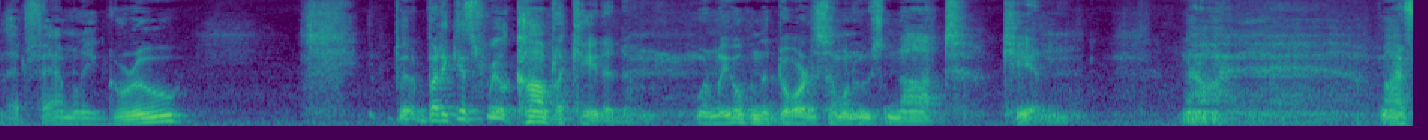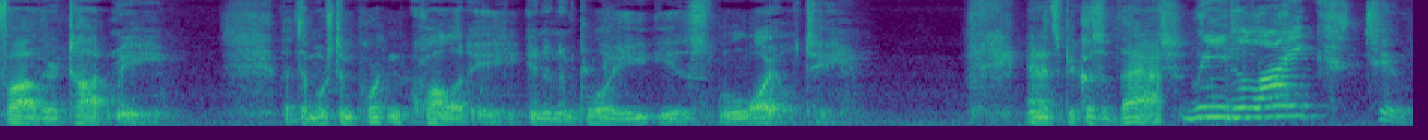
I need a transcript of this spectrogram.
that family grew. But, but it gets real complicated when we open the door to someone who's not kin. Now, my father taught me that the most important quality in an employee is loyalty. And it's because of that We'd like to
